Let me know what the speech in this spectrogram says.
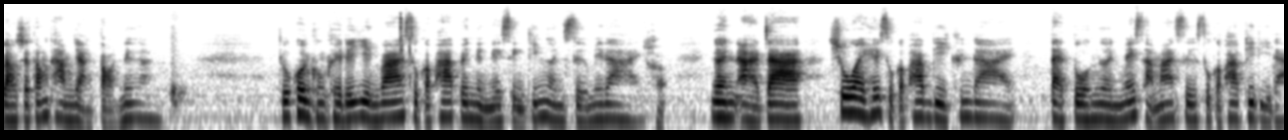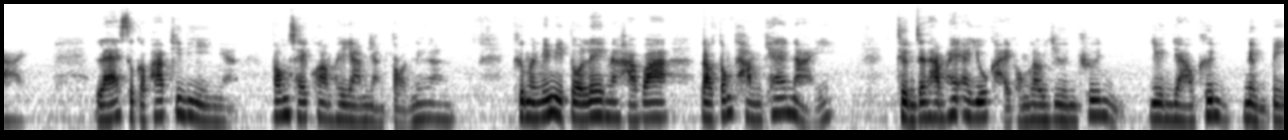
เราจะต้องทำอย่างต่อเนื่อง ทุกคนคงเคยได้ยินว่าสุขภาพเป็นหนึ่งในสิ่งที่เงินซื้อไม่ได้ ครับ เงินอาจจะช่วยให้สุขภาพดีขึ้นได้ แต่ตัวเงินไม่สามารถซื้อสุขภาพที่ดีได้ และสุขภาพที่ดีเนี่ยต้องใช้ความพยายามอย่างต่อเนื่อง คือมันไม่มีตัวเลขนะครับว่าเราต้องทำแค่ไหน ถึงจะทำให้อายุขัยของเรายืนขึ้น ยืนยาวขึ้น 1 ปี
